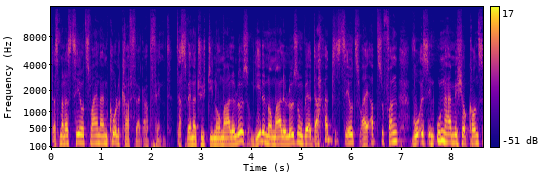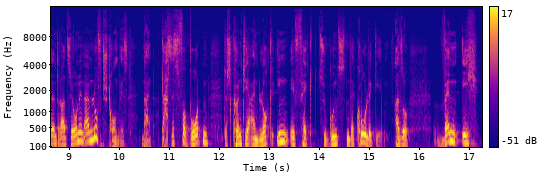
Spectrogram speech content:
dass man das CO2 in einem Kohlekraftwerk abfängt. Das wäre natürlich die normale Lösung. Jede normale Lösung wäre da, das CO2 abzufangen, wo es in unheimlicher Konzentration in einem Luftstrom ist. Nein, das ist verboten. Das könnte ja einen Lock-in-Effekt zugunsten der Kohle geben. Also, wenn ich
